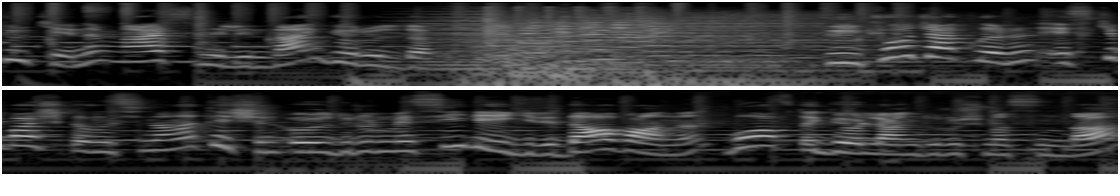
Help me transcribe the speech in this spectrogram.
Türkiye'nin Mersin ilinden görüldü. Ülke Ocakları'nın eski başkanı Sinan Ateş'in öldürülmesiyle ilgili davanın bu hafta görülen duruşmasında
